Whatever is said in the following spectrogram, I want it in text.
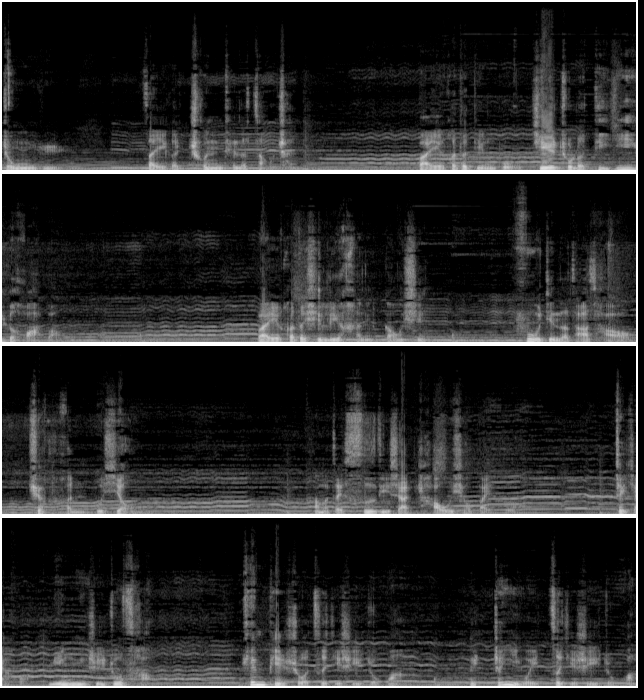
终于，在一个春天的早晨，百合的顶部结出了第一个花苞。百合的心里很高兴，附近的杂草却很不孝。他们在私底下嘲笑百合：“这家伙明明是一株草，偏偏说自己是一株花，还真以为自己是一株花。”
